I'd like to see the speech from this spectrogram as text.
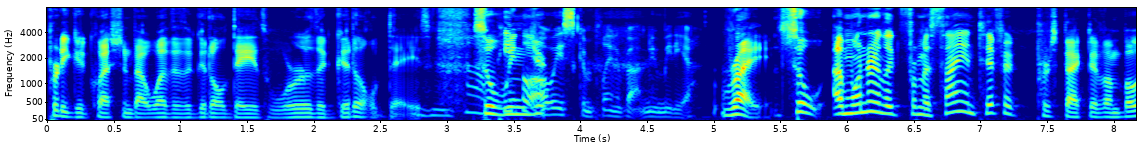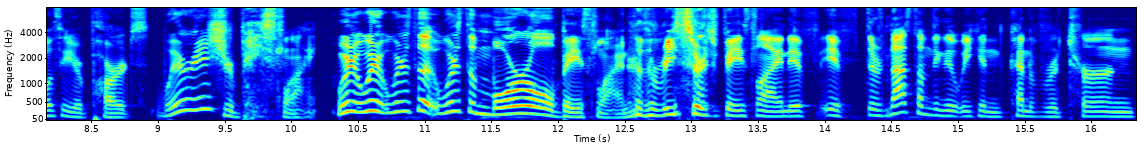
pretty good question about whether the good old days were the good old days. Mm-hmm. Oh, so when you always complain about new media. Right. So I'm wondering like from a scientific perspective on both of your parts, where is your baseline? Where, where, where's the where's the moral baseline or the research baseline if if there's not something that we can kind of return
